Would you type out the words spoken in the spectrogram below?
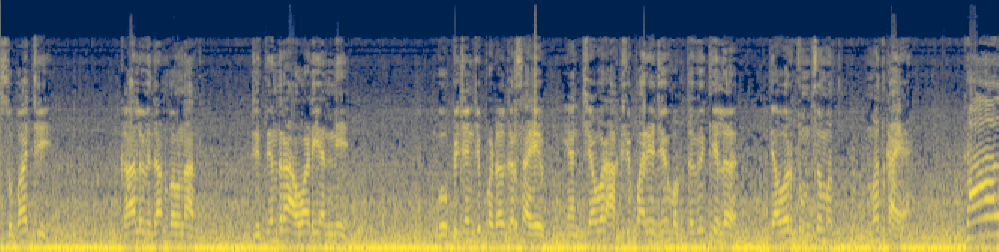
सुभाषजी काल विधान भवनात जितेंद्र आव्हाड यांनी गोपीचंदजी पडळकर साहेब यांच्यावर आक्षेपार्ह जे वक्तव्य केलं त्यावर तुमचं मत मत काय आहे? काल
